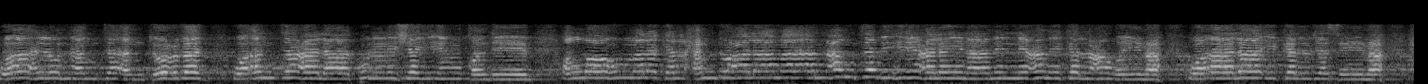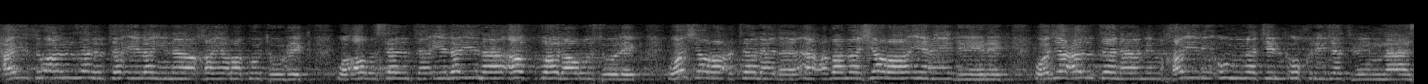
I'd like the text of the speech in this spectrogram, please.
وأهل أنت أن تعبد وأنت على كل شيء قدير اللهم لك الحمد على ما أنعمت به علينا من نعمك العظيمة وآلائك الجسيمة حيث أنزلت إلينا خير كتبك وأرسلت إلينا أفضل رسلك وشرعت لنا أعظم شرائع دينك وجعلتنا من خير أمة أخرجت للناس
